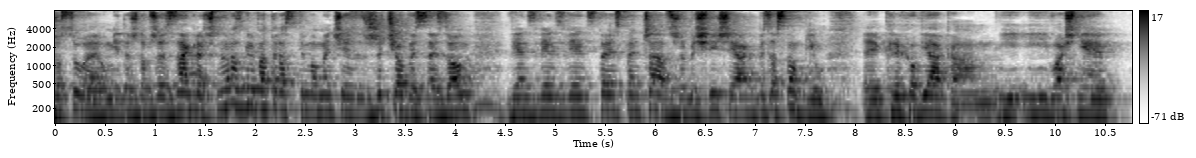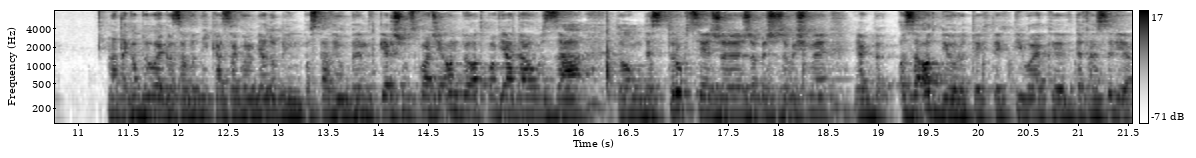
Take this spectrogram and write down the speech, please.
Josue, umie też dobrze zagrać. No rozgrywa teraz w tym momencie życiowy sezon, więc, więc, więc to jest ten czas, żeby Ślisz jakby zastąpił Krychowiaka i, i właśnie na tego byłego zawodnika z Zagłębia Lublin. Postawiłbym w pierwszym składzie, on by odpowiadał za tą destrukcję, że, żeby, żebyśmy jakby za odbiór tych, tych piłek w defensywie,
